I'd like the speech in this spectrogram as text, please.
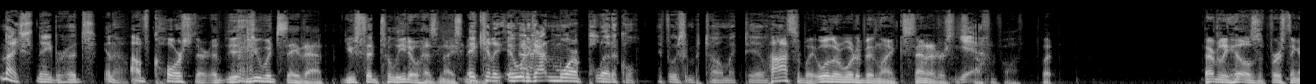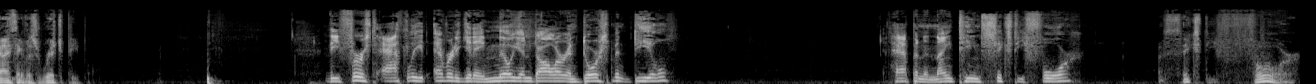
Nice neighborhoods, you know. Of course, there. Uh, you would say that. You said Toledo has nice neighborhoods. could it would have gotten more political if it was in Potomac too. Possibly. Well, there would have been like senators and Yeah. stuff involved. But Beverly Hills, the first thing I think of is rich people. The first athlete ever to get a million dollar endorsement deal. It happened in 1964. 64.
